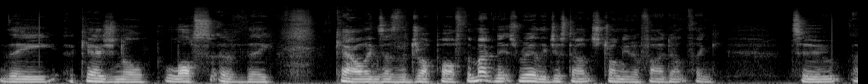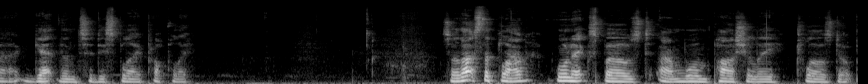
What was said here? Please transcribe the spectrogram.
the occasional loss of the cowlings as they drop off. The magnets really just aren't strong enough, I don't think, to uh, get them to display properly. So that's the plan, one exposed and one partially closed up.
